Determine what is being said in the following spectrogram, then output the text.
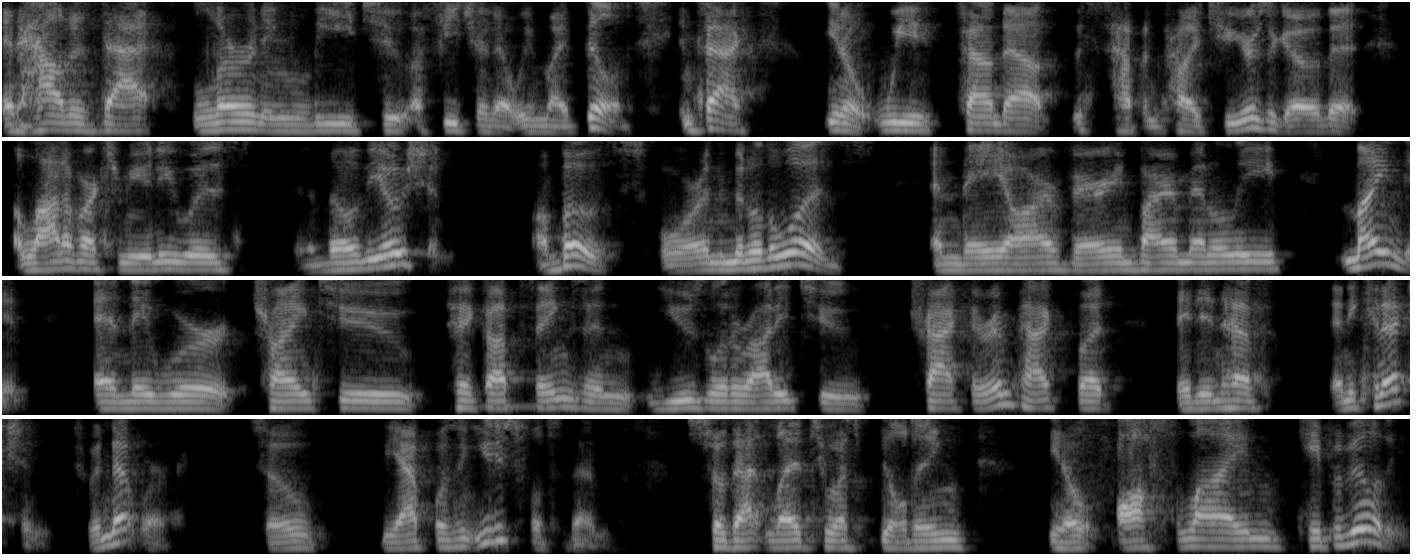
And how does that learning lead to a feature that we might build? In fact you know we found out this happened probably two years ago that a lot of our community was in the middle of the ocean on boats or in the middle of the woods and they are very environmentally minded and they were trying to pick up things and use Litterati to track their impact but they didn't have any connection to a network. So the app wasn't useful to them. So that led to us building you know offline capability.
